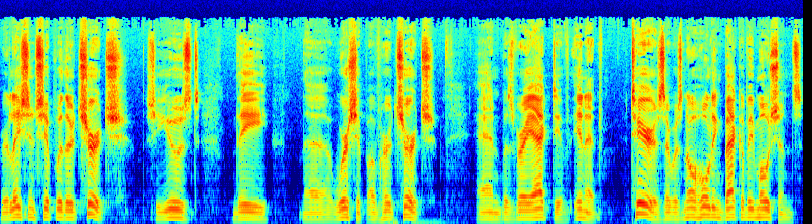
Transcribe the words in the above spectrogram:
Relationship with her church. She used the uh, worship of her church and was very active in it. Tears. There was no holding back of emotions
